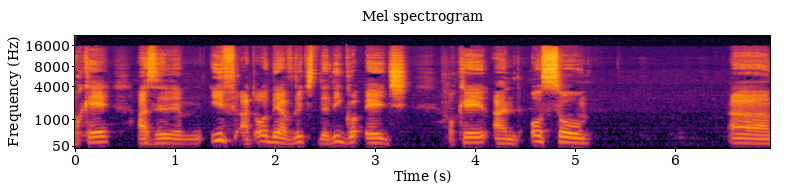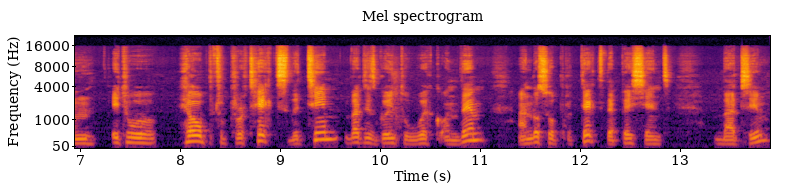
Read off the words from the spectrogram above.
okay, as if at all they have reached the legal age, okay, and also um, it will help to protect the team that is going to work on them and also protect the patient that um,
